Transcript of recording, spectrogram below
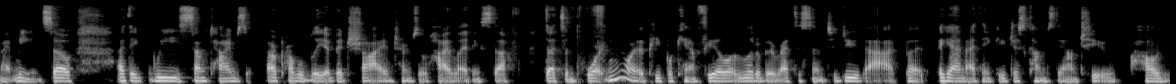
might mean. So I think we sometimes are probably a bit shy in terms of highlighting stuff that's important or that people can't feel a little bit reticent to do that. But again, I think it just comes down to how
